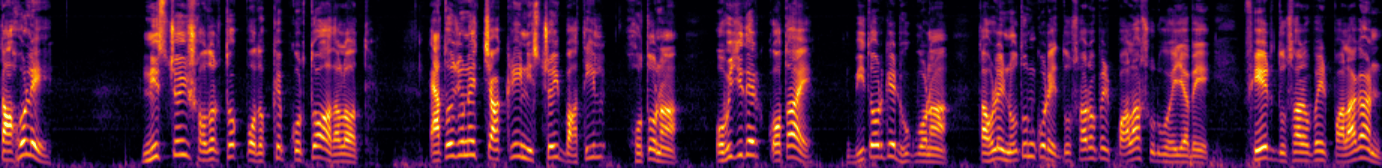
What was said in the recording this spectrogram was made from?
তাহলে নিশ্চয়ই সদর্থক পদক্ষেপ করত আদালত। এতজনের চাকরি নিশ্চয়ই বাতিল হতো না। অভিজিতের কথায় বিতর্কে ঢুকবো না। তাহলে নতুন করে দোষারোপের পালা শুরু হয়ে যাবে। ফের দোষারোপের পালাগান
